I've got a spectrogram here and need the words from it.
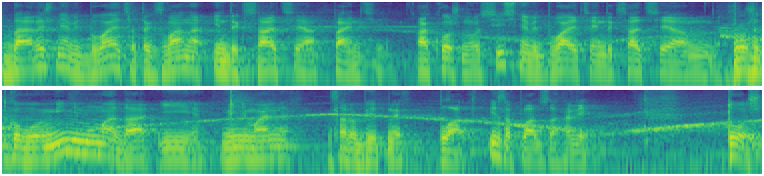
березня відбувається так звана індексація пенсій. А кожного січня відбувається індексація прожиткового мінімума да, і мінімальних заробітних плат і зарплат взагалі. Тож,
